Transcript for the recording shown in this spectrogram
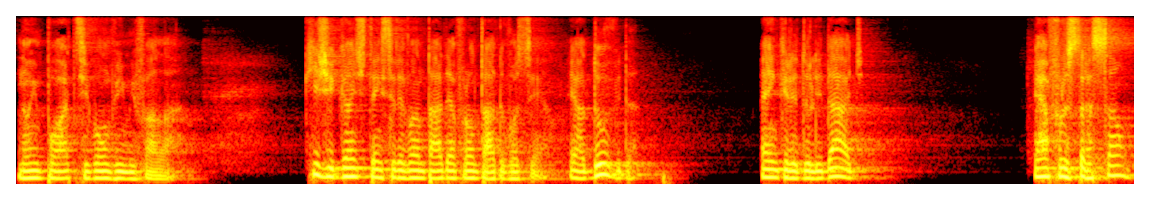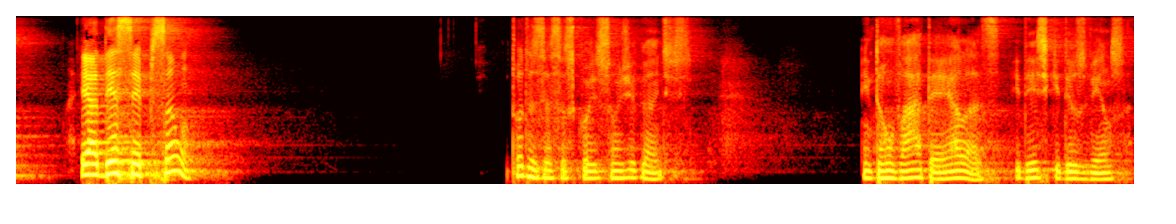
Não importa se vão vir me falar. Que gigante tem se levantado e afrontado você? É a dúvida? É a incredulidade? É a frustração? É a decepção? Todas essas coisas são gigantes. Então vá até elas e deixe que Deus vença.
